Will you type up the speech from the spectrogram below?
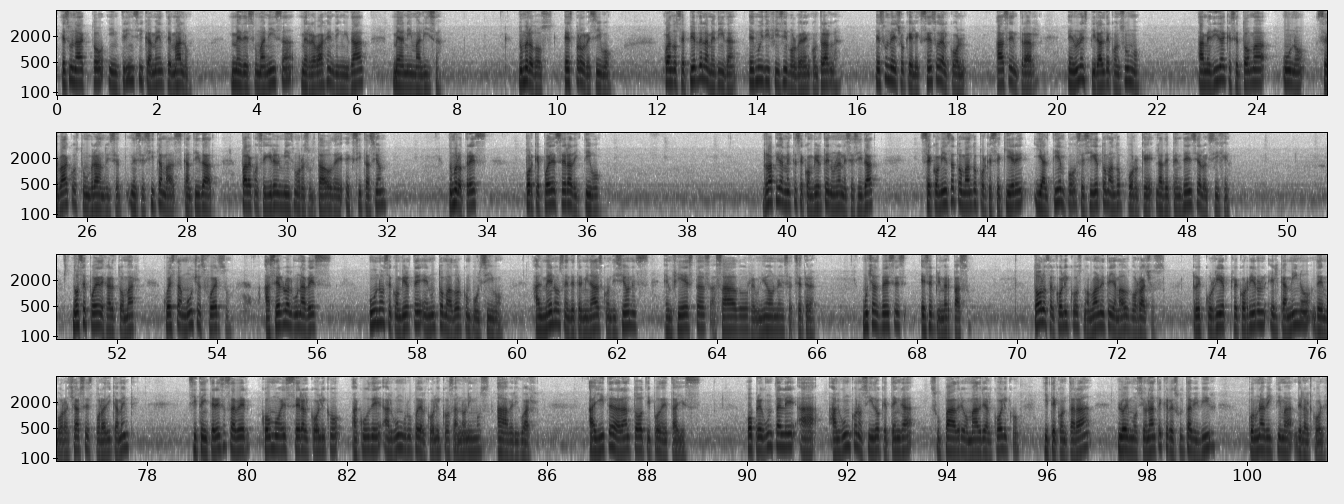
es un acto intrínsecamente malo. Me deshumaniza, me rebaja en dignidad, me animaliza. Número 2. Es progresivo. Cuando se pierde la medida, es muy difícil volver a encontrarla. Es un hecho que el exceso de alcohol hace entrar en una espiral de consumo. A medida que se toma uno, se va acostumbrando y se necesita más cantidad para conseguir el mismo resultado de excitación. Número 3. Porque puede ser adictivo. Rápidamente se convierte en una necesidad. Se comienza tomando porque se quiere y al tiempo se sigue tomando porque la dependencia lo exige. No se puede dejar de tomar. Cuesta mucho esfuerzo. Hacerlo alguna vez uno se convierte en un tomador compulsivo, al menos en determinadas condiciones, en fiestas, asados, reuniones, etc. Muchas veces es el primer paso. Todos los alcohólicos, normalmente llamados borrachos, recorrieron el camino de emborracharse esporádicamente. Si te interesa saber cómo es ser alcohólico, acude a algún grupo de alcohólicos anónimos a averiguar. Allí te darán todo tipo de detalles. O pregúntale a algún conocido que tenga su padre o madre alcohólico y te contará lo emocionante que resulta vivir con una víctima del alcohol.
